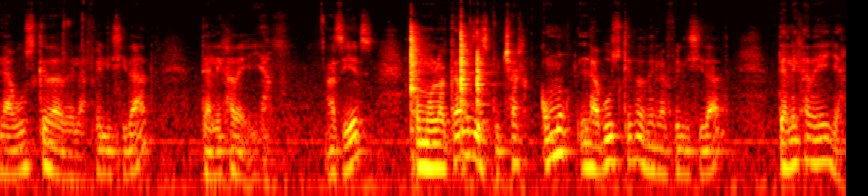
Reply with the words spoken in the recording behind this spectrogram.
la búsqueda de la felicidad te aleja de ella. Así es, como lo acabas de escuchar, cómo la búsqueda de la felicidad te aleja de ella.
